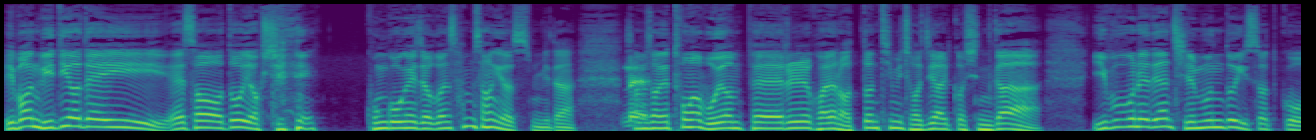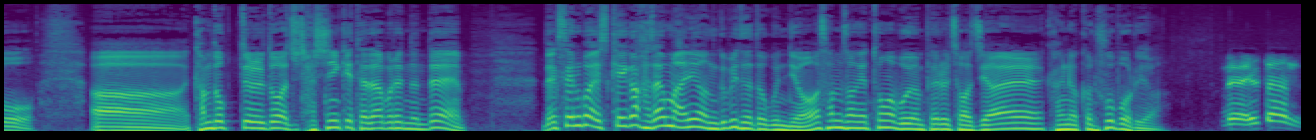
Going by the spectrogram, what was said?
이번 미디어데이에서도 역시 공공의 적은 삼성이었습니다. 네. 삼성의 통합 5연패를 과연 어떤 팀이 저지할 것인가 이 부분에 대한 질문도 있었고 어, 감독들도 아주 자신 있게 대답을 했는데 넥센과 SK가 가장 많이 언급이 되더군요. 삼성의 통합 5연패를 저지할 강력한 후보로요. 네, 일단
